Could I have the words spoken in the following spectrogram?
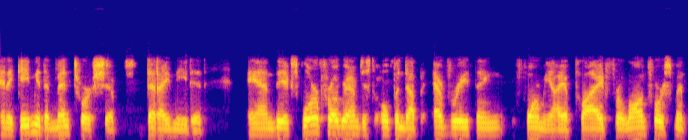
and it gave me the mentorship that I needed. And the Explorer program just opened up everything for me. I applied for law enforcement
